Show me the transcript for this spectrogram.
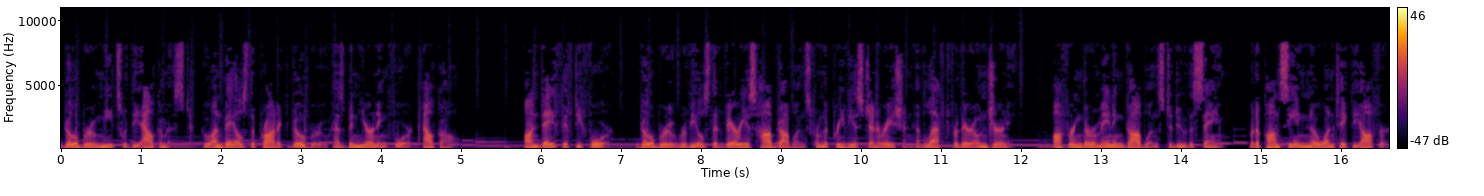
Gobru meets with the alchemist, who unveils the product Gobru has been yearning for, alcohol. On day 54, Gobru reveals that various hobgoblins from the previous generation have left for their own journey, offering the remaining goblins to do the same, but upon seeing no one take the offer,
